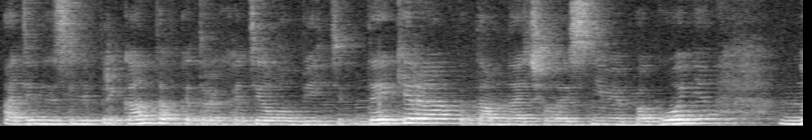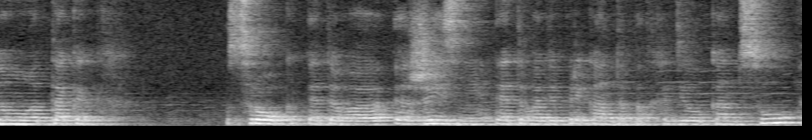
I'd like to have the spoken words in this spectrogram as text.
один из леприкантов, который хотел убить Деккера, там началась с ними погоня, но так как срок этого жизни этого леприканта подходил к концу,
